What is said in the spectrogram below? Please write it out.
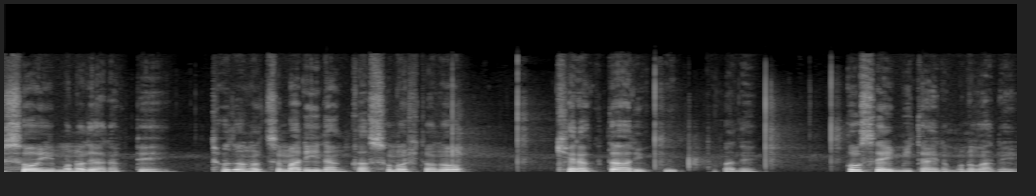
そういうものではなくて、ただのつまりなんかその人のキャラクター力とかね、個性みたいなものがね、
